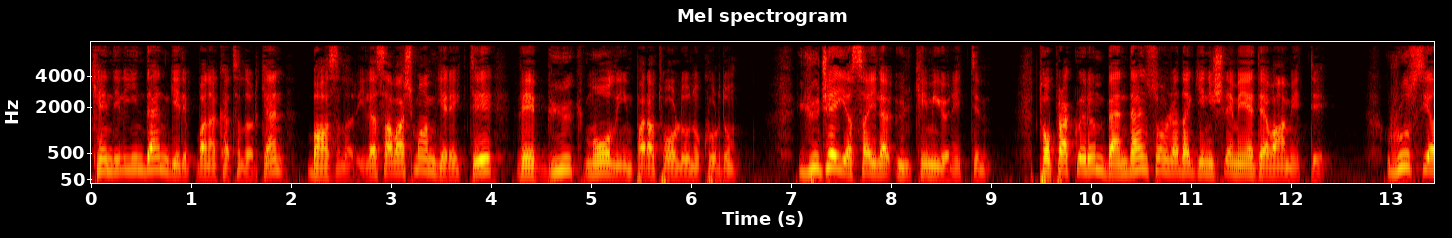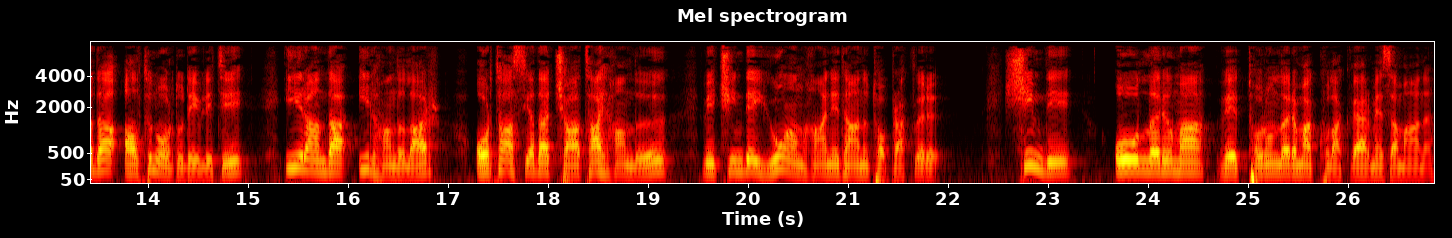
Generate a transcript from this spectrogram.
kendiliğinden gelip bana katılırken, bazılarıyla savaşmam gerekti ve Büyük Moğol İmparatorluğunu kurdum. Yüce yasayla ülkemi yönettim. Topraklarım benden sonra da genişlemeye devam etti. Rusya'da Altın Ordu Devleti, İran'da İlhanlılar, Orta Asya'da Çağatay Hanlığı ve Çin'de Yuan Hanedanı toprakları. Şimdi oğullarıma ve torunlarıma kulak verme zamanı.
